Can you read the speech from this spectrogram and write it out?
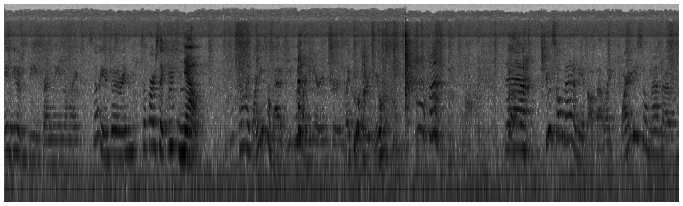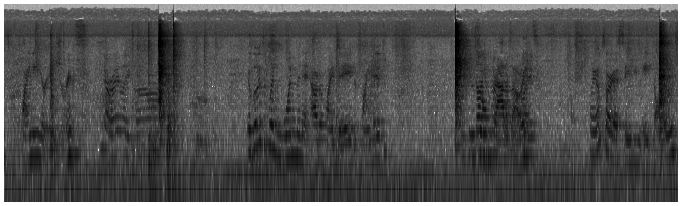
and you know, just being friendly. And I'm like, so you enjoy the race so far? She's like, mm, no. And I'm like, why are you so mad at me for finding your insurance? Like, who hurt you? Yeah. She was so mad at me about that. Like, why are you so mad that I was finding your insurance? Yeah, right. Like, um, It literally took like one minute out of my day to find it. And she was Not so mad about it. Like, I'm sorry I saved you eight dollars.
